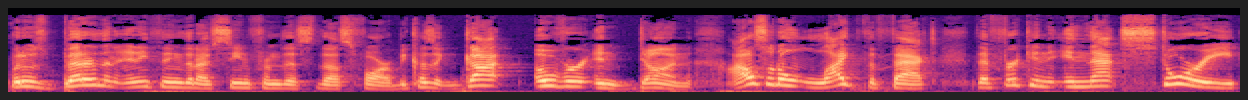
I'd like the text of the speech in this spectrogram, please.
but it was better than anything that I've seen from this thus far because it got over and done. I also don't like the fact that freaking in that story,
